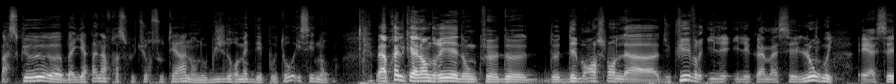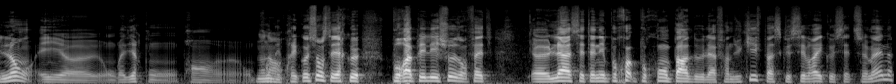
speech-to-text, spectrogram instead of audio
parce que euh, bah, il n'y a pas d'infrastructure souterraine, on est obligé de remettre des poteaux et c'est non. Mais après le calendrier donc euh, de, débranchement de la, du cuivre, il est, il est quand même assez long et assez lent et euh, on va dire qu'on prend, on prend des précautions. C'est-à-dire que pour rappeler les choses en fait, euh, là, cette année, pourquoi, pourquoi on parle de la fin du cuivre? Parce que c'est vrai que cette semaine,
